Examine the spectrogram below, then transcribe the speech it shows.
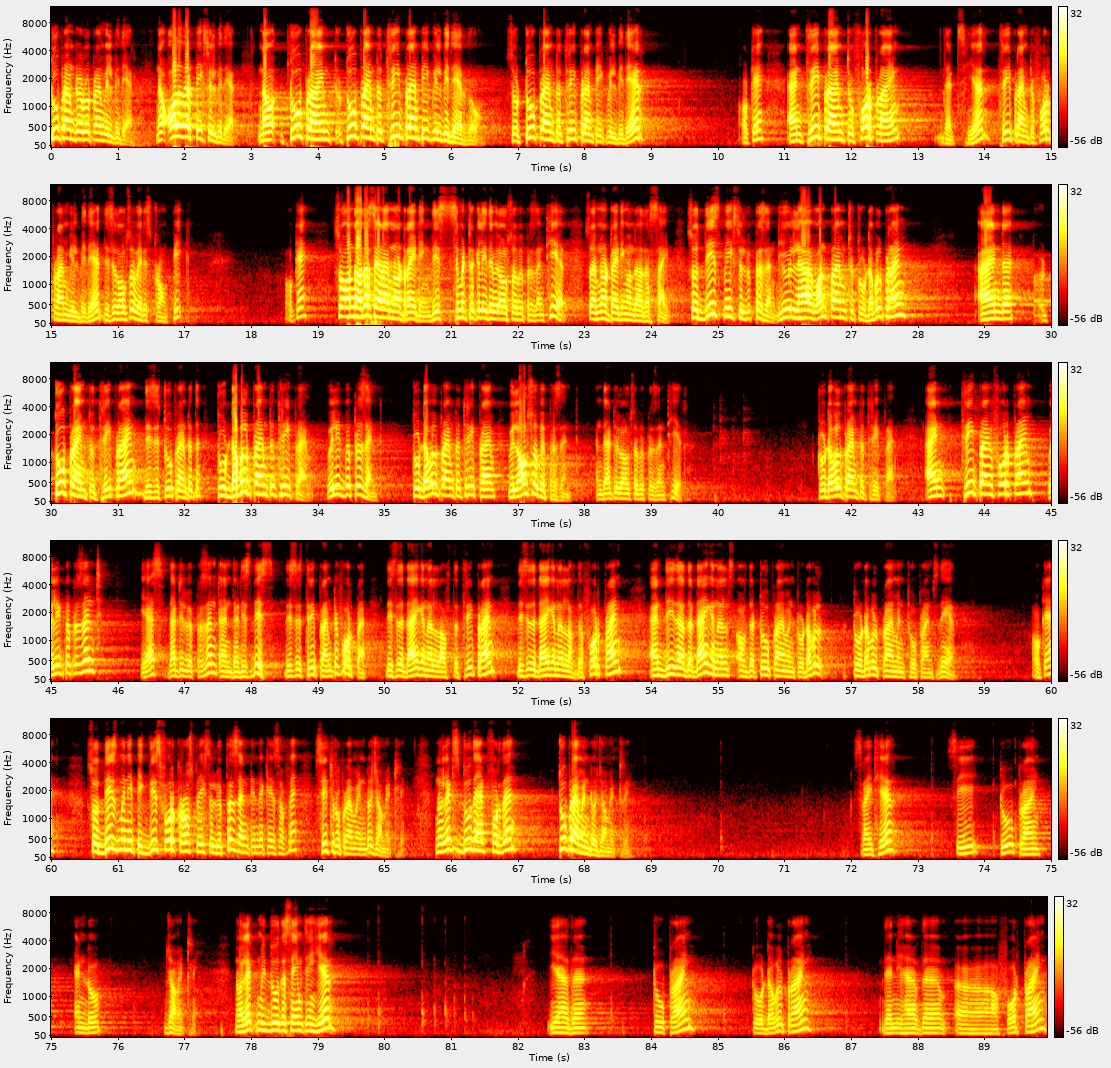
2 prime double prime will be there. Now all other peaks will be there. Now 2 prime 2 prime to 3 prime peak will be there though. So 2 prime to 3 prime peak will be there okay? And 3 prime to 4 prime that is here 3 prime to 4 prime will be there. This is also very strong peak okay. So on the other side I am not writing. This symmetrically they will also be present here. So I am not writing on the other side. So these peaks will be present. You will have 1 prime to 2 double prime and uh, 2 prime to 3 prime. This is 2 prime to the 2 double prime to 3 prime. Will it be present? 2 double prime to 3 prime will also be present and that will also be present here 2 double prime to 3 prime. And 3 prime 4 prime will it be present? Yes that will be present and that is this. This is 3 prime to 4 prime. This is the diagonal of the 3 prime. This is the diagonal of the 4 prime. And these are the diagonals of the 2 prime and 2 double 2 double prime and 2 primes there. Okay. So these many peaks these 4 cross peaks will be present in the case of a C3 prime endo geometry. Now let us do that for the 2 prime endo geometry. Right here C2 prime endo geometry. Now let me do the same thing here. You have the 2 prime, 2 double prime then you have the uh, 4 prime,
